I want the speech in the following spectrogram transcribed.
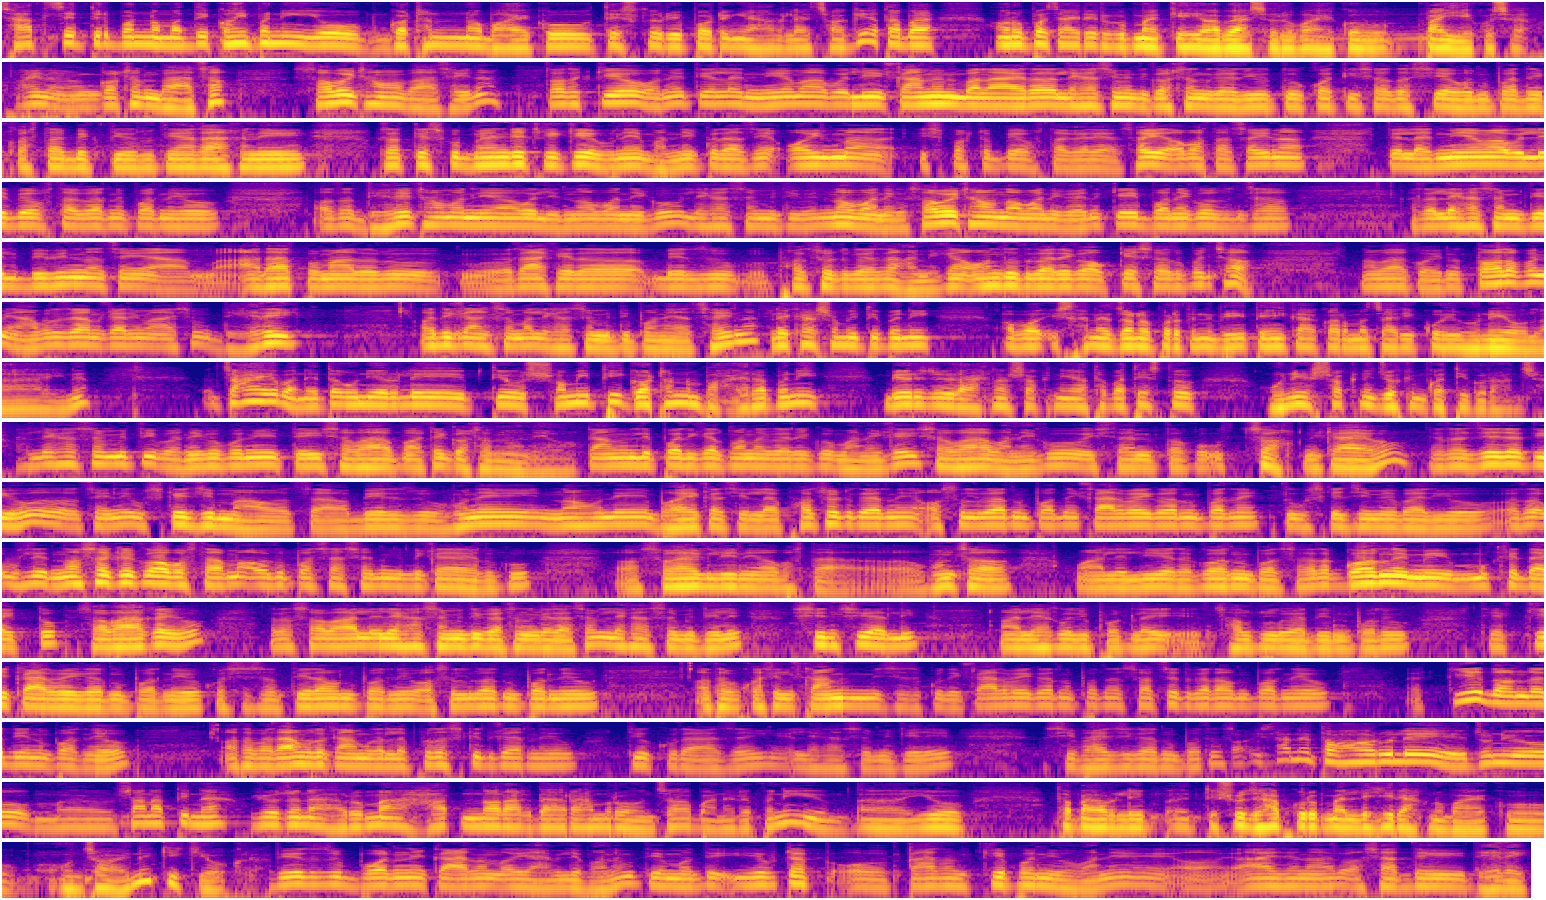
सात सय त्रिपन्न मध्ये कहीँ पनि यो गठन नभएको त्यस्तो रिपोर्टिङ यहाँहरूलाई छ कि अथवा अनौपचारिक रूपमा केही अभ्यासहरू भएको पाइएको छ? होइन गठन भएको छ। सबै ठाउँमा भएको छैन। तर के हो भने त्यसलाई नियमावली कानुन बनाएर लेखा समिति गठन गरियो त्यो कति सदस्य हुनुपर्ने कस्ता व्यक्तिहरू त्यहाँ राख्ने र त्यसको म्यान्डेट के के हुने भन्ने कुरा चाहिँ ऐनमा स्पष्ट व्यवस्था गरेका छैन अवस्था छैन। त्यसलाई नियमावली व्यवस्था व्यवस्था गर्नुपर्ने हो अथवा धेरै ठाउँमा नियमावली नबनेको लेखा समिति पनि नबनेको सबै ठाउँ नबनेको होइन केही बनेको हुन्छ। र लेखा समितिले विभिन्न चाहिँ आधार प्रमाणहरू राखेर बेरजु फलछुट गरेर हामी कहाँ अनुरोध गरेको केसहरू पनि छ नभएको होइन। तर पनि हाम्रो जानकारीमा आएछौँ धेरै अधिकांशमा लेखा समिति बनेको छैन। लेखा समिति पनि अब स्थानीय जनप्रतिनिधि त्यहीँका कर्मचारी कोही हुने होला होइन? चाह्यो भने त उनीहरूले त्यो समिति गठन भएर पनि बेरोजु राख्न सक्ने अथवा त्यस्तो हुने सक्ने जोखिम कतिको रहन्छ। लेखा समिति भनेको पनि त्यही सभाबाटै गठन हुने हो। कानुनले परिकल्पना गरेको भनेकै सभा भनेको स्थानीय तहको उच्च निकाय हो र जे जति हो चाहिँ उसकै जिम्मा हो। बेरोजु हुने नहुने भएका चिजलाई फलछुट गर्ने असुल गर्नुपर्ने कारवाही गर्नुपर्ने त्यो उसकै जिम्मेवारी हो। र उसले नसकेको अवस्थामा अरू प्रशासनिक निकायहरूको सहयोग लिने अवस्था हुन्छ। उहाँले लिएर गर्नुपर्छ र गर्ने मुख्य दायित्व सभाकै हो र सभाले लेखा समिति गठन गरेका छन्। लेखा समितिले सिन्सियरली उहाँले लेखेको रिपोर्टलाई छलफल गरिदिनु पर्यो। त्यहाँ के कारवाही गर्नुपर्ने हो कसैसँग तिराउनु पर्ने हो असुल गर्नुपर्ने हो अथवा कसैले कानुन मिचेर कुनै कारवाही गर्नुपर्ने हो सचेत गराउनु पर्ने हो के दण्ड दिनुपर्ने हो अथवा राम्रो काम गरेर पुरस्कृत गर्ने हो त्यो कुरा चाहिँ लेखा समितिले सिफारिस गर्नु पर्यो स्थानीय तहहरूले जुन यो सानातिना योजनाहरूमा हात नराख्दा राम्रो हुन्छ भनेर पनि यो तपाईँहरूले त्यो सुझावको रूपमा लेखिराख्नु भएको हुन्छ होइन? के के हो कुरा? बेरोजु बढ्ने कारण अहिले हामीले भनौँ त्यो मध्ये एउटा कारण के पनि हो भने आयोजनाहरू असाध्यै धेरै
